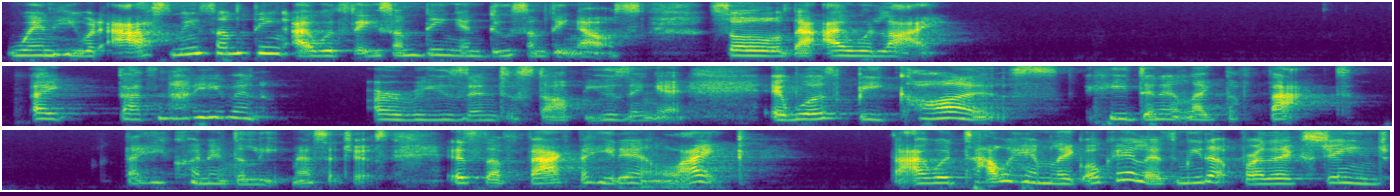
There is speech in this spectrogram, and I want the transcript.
when he would ask me something, I would say something and do something else. So that I would lie. Like that's not even a reason to stop using it. It was because he didn't like the fact that he couldn't delete messages. It's the fact that he didn't like that I would tell him, like, okay, let's meet up for the exchange,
